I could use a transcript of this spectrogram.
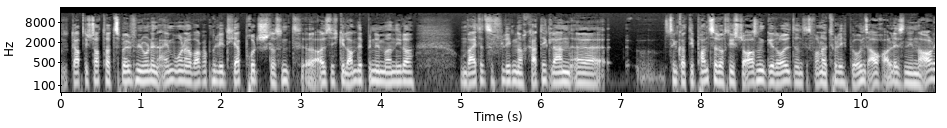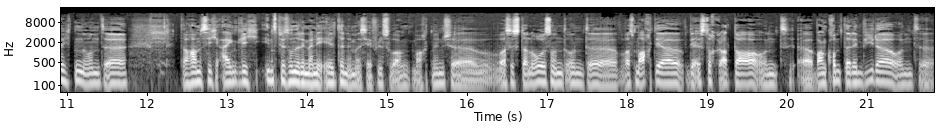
ich glaube, die Stadt hat 12 Millionen Einwohner, war gerade Militärputsch. Da sind, äh, als ich gelandet bin in Manila, um weiterzufliegen nach Katiklan, äh, sind gerade die Panzer durch die Straßen gerollt und das war natürlich bei uns auch alles in den Nachrichten und äh, da haben sich eigentlich insbesondere meine Eltern immer sehr viel Sorgen gemacht. Mensch, äh, was ist da los und, und äh, was macht der? Der ist doch gerade da und äh, wann kommt er denn wieder? Und, äh,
